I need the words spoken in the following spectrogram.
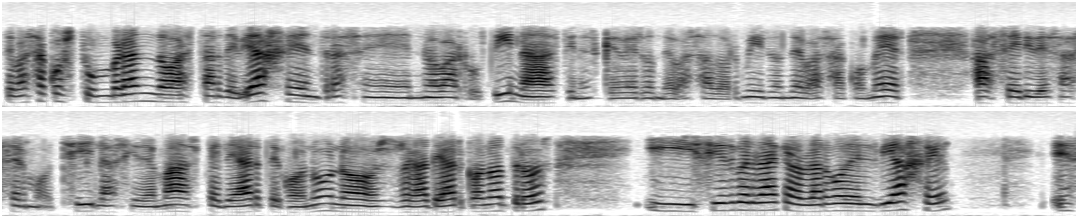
te vas acostumbrando a estar de viaje entras en nuevas rutinas tienes que ver dónde vas a dormir dónde vas a comer hacer y deshacer mochilas y demás pelearte con unos regatear con otros. Y sí es verdad que a lo largo del viaje es,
